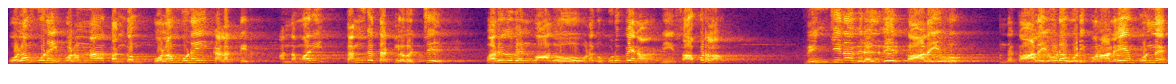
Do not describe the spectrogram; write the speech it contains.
பொலம்புனை பொலம்னா தங்கம். பொலம்புனை களத்தில் அந்த மாதிரி தங்க தட்டில் வச்சு பருகுவன் மாதோ உனக்கு கொடுப்பேன்? நான் நீ சாப்பிடலாம். வெஞ்சின விரல்வேர் காளையோ. அந்த காளையோட ஓடி போனாலே என் பொண்ணு.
